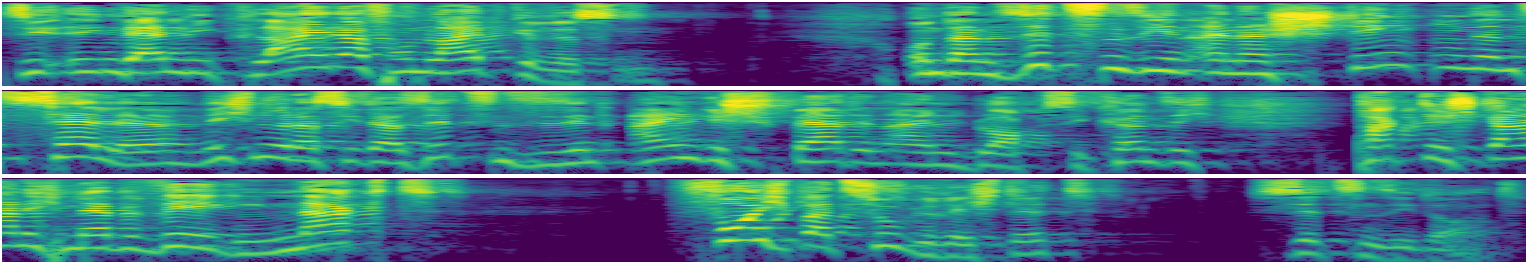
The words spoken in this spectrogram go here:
Sie, ihnen werden die Kleider vom Leib gerissen. Und dann sitzen sie in einer stinkenden Zelle. Nicht nur, dass sie da sitzen, sie sind eingesperrt in einen Block. Sie können sich praktisch gar nicht mehr bewegen. Nackt, furchtbar zugerichtet, sitzen sie dort.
